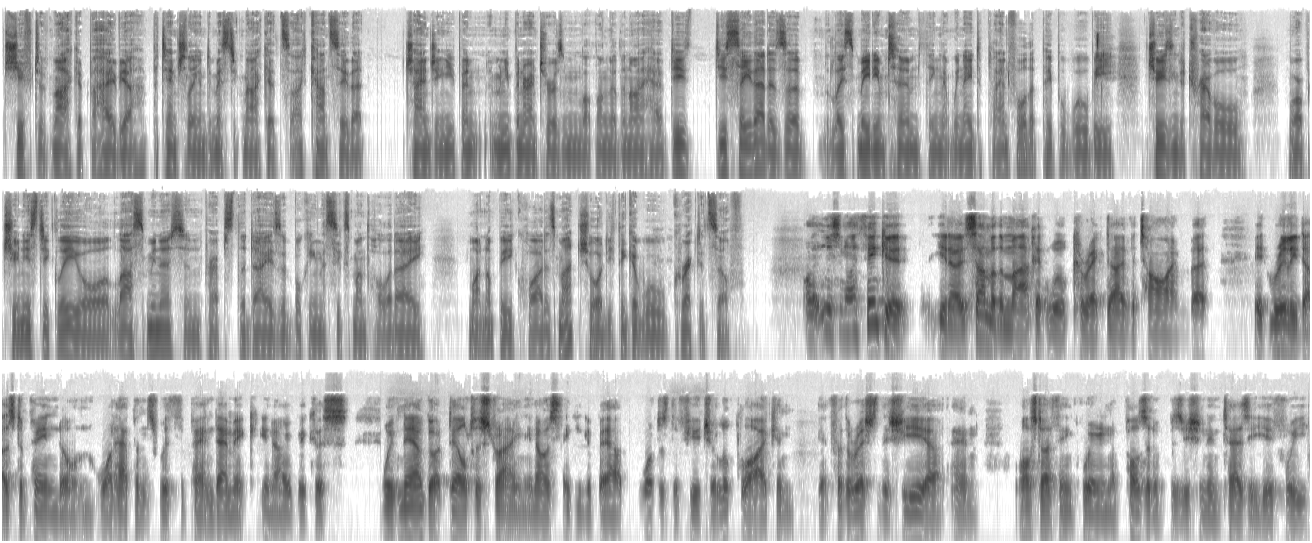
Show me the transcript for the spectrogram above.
shift of market behaviour potentially in domestic markets. I can't see that changing. You've been I mean you've been around tourism a lot longer than I have. Do you do you see that as a at least medium term thing that we need to plan for? That people will be choosing to travel more opportunistically or last minute, and perhaps the days of booking the six month holiday might not be quite as much, or do you think it will correct itself? Oh, listen, I think it, you know, some of the market will correct over time, but it really does depend on what happens with the pandemic, you know, because we've now got Delta strain. You know, I was thinking about what does the future look like and for the rest of this year. And whilst I think we're in a positive position in Tassie, if we,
